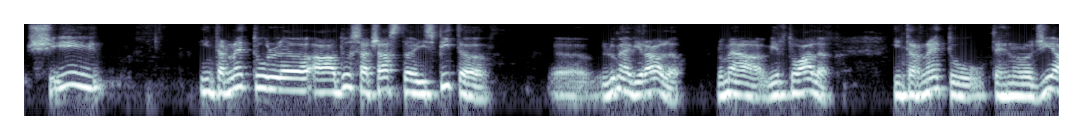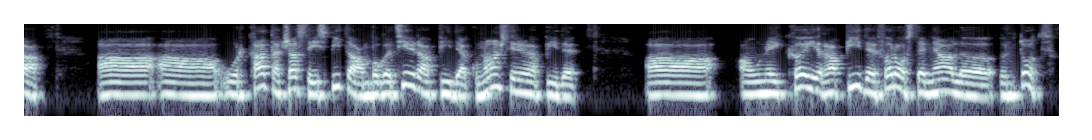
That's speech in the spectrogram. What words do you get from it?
și internetul a adus această ispită, uh, lumea virală, lumea virtuală, internetul, tehnologia, a, a urcat această ispită a îmbogățirii rapide, a cunoașterii rapide, a, a unei căi rapide, fără osteneală în tot,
